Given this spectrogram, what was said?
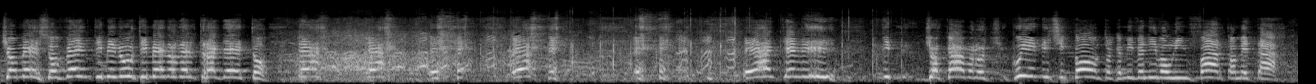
ci ho messo 20 minuti meno del traghetto e, e, e, e anche lì giocavano 15 contro che mi veniva un infarto a metà.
